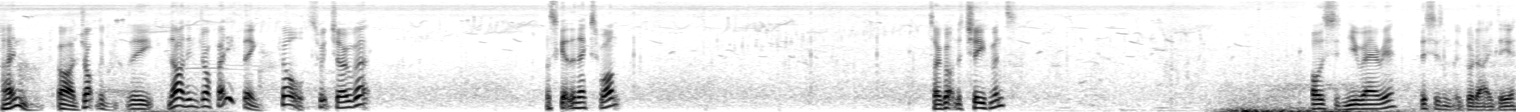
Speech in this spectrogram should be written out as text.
I oh, I dropped the, the... No, I didn't drop anything. Cool. Switch over. Let's get the next one. So I got an achievement. Oh, this is new area. This isn't a good idea.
